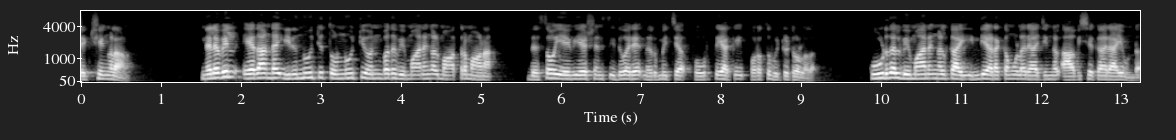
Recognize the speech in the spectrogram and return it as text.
ലക്ഷ്യങ്ങളാണ്. നിലവിൽ ഏതാണ്ട് ഇരുന്നൂറ്റി തൊണ്ണൂറ്റി ഒൻപത് വിമാനങ്ങൾ മാത്രമാണ് ദസോ ഏവിയേഷൻസ് ഇതുവരെ നിർമ്മിച്ച് പൂർത്തിയാക്കി പുറത്തു വിട്ടിട്ടുള്ളത്. കൂടുതൽ വിമാനങ്ങൾക്കായി ഇന്ത്യ അടക്കമുള്ള രാജ്യങ്ങൾ ആവശ്യക്കാരായി ഉണ്ട്.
